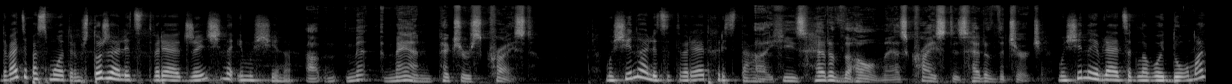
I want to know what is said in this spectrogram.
Давайте посмотрим, что же олицетворяют женщина и мужчина. Uh, m- man pictures Christ. Мужчина олицетворяет Христа. Uh, he's head of the home, as Christ is head of the church. Мужчина является главой дома,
